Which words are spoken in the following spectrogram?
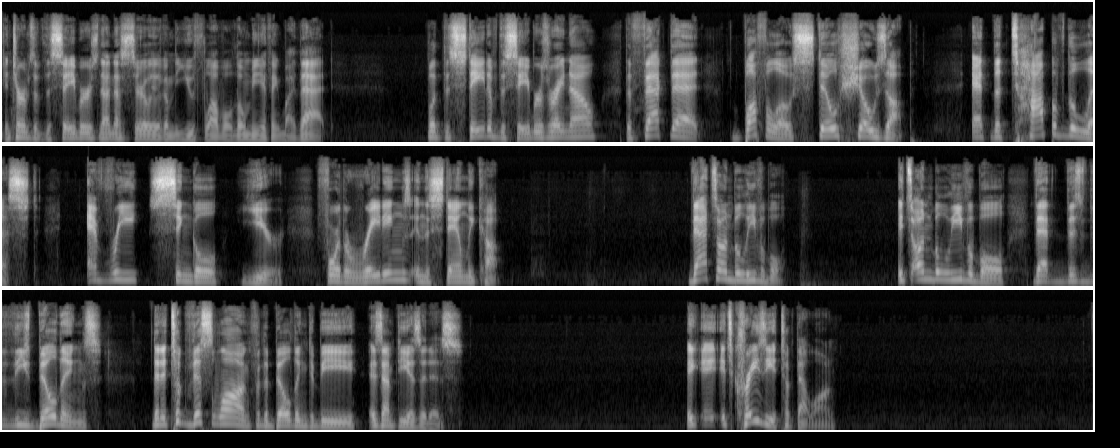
in terms of the Sabres, not necessarily like on the youth level, don't mean anything by that, but the state of the Sabres right now, the fact that Buffalo still shows up at the top of the list every single year for the ratings in the Stanley Cup. That's unbelievable. It's unbelievable that this, these buildings, that it took this long for the building to be as empty as it is. It, it, it's crazy it took that long.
